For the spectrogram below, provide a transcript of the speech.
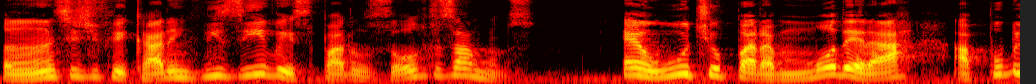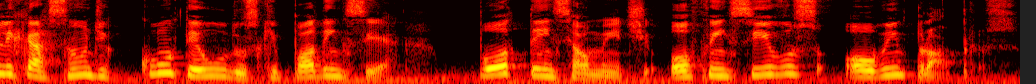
antes de ficarem visíveis para os outros alunos. É útil para moderar a publicação de conteúdos que podem ser potencialmente ofensivos ou impróprios.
